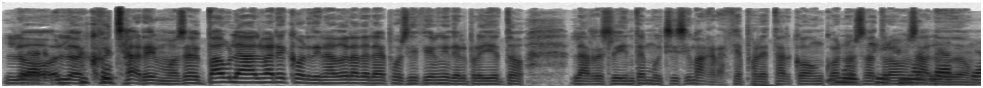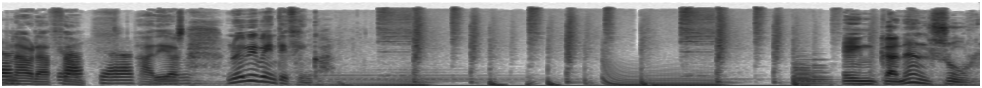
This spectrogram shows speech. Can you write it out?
lo, escucharemos. Eh, Paula Álvarez, coordinadora de la exposición y del proyecto La Resiliente, muchísimas gracias por estar con, con nosotros. Un saludo, un abrazo. Adiós. 9 y 25. En Canal Sur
